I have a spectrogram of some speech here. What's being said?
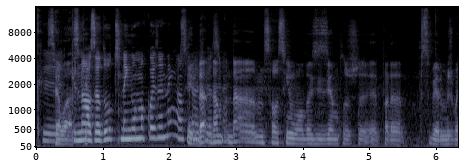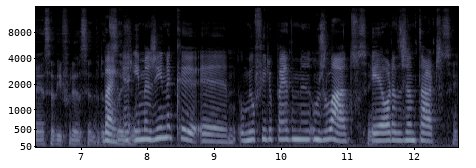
que, lá, que nós adultos nenhuma coisa nem outra. Sim, às dá- dá-me né? dá-me só assim um ou dois exemplos eh, para percebermos bem essa diferença entre Bem, desejo eh, imagina que eh, o meu filho pede-me um gelado, Sim. é a hora de jantar. Sim.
